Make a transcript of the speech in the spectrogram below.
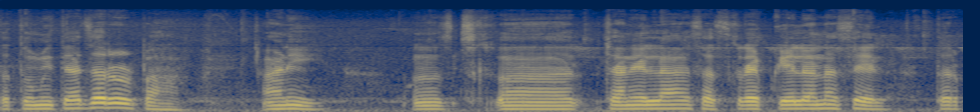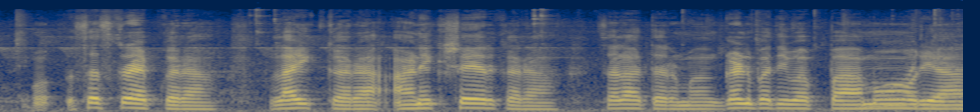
तर तुम्ही त्या जरूर पहा. आणि चॅनेलला सबस्क्राईब केलं नसेल तर सबस्क्राईब करा लाईक करा आणि शेअर करा. चला तर मग Ganpati Bappa Morya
